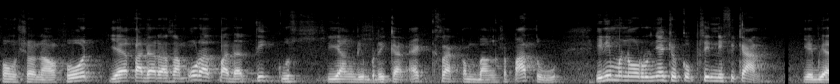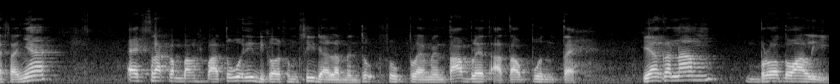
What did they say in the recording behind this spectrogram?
Functional Food, ya kadar asam urat pada tikus yang diberikan ekstrak kembang sepatu ini menurunnya cukup signifikan. Ya biasanya ekstrak kembang sepatu ini dikonsumsi dalam bentuk suplemen tablet ataupun teh. Yang keenam, brotowali.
